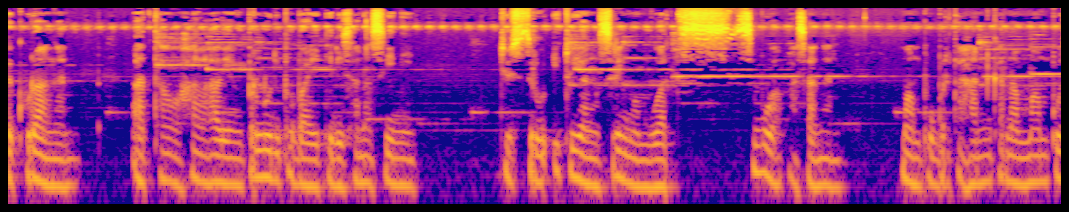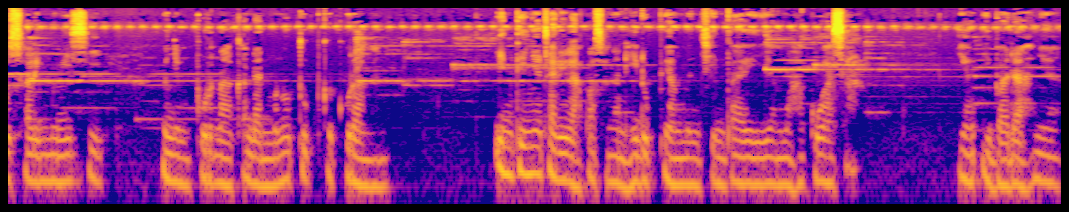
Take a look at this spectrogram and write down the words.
kekurangan, atau hal-hal yang perlu diperbaiki di sana sini, justru itu yang sering membuat sebuah pasangan mampu bertahan karena mampu saling mengisi, menyempurnakan dan menutup kekurangan. Intinya carilah pasangan hidup yang mencintai yang maha kuasa, yang ibadahnya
